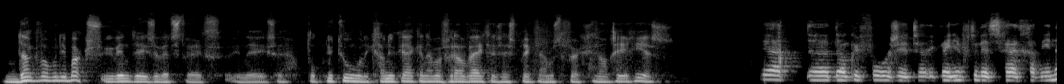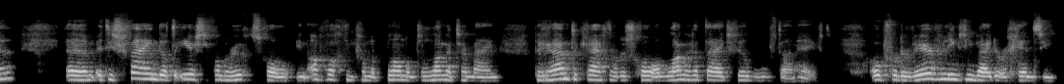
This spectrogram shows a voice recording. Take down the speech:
Dank u wel, meneer Baks. U wint deze wedstrijd in deze tot nu toe. Want ik ga nu kijken naar mevrouw Wijter. Zij spreekt namens de fractie van GGS. Ja, uh, dank u voorzitter. Ik weet niet of ik de wedstrijd ga winnen. Um, het is fijn dat de eerste van de Hughtschool in afwachting van het plan op de lange termijn de ruimte krijgt waar de school al langere tijd veel behoefte aan heeft. Ook voor de werveling zien wij de urgentie.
